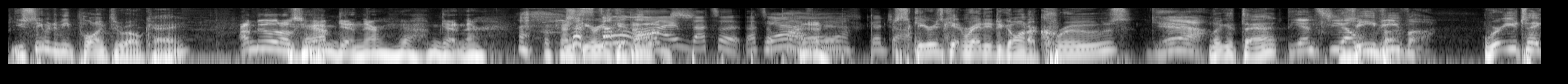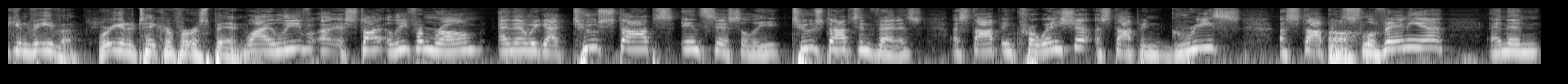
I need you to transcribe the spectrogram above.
you seem to be pulling through okay. I'm doing okay. I'm getting there. Yeah, I'm getting there. Okay. Skeery's Still getting, alive. That's a that's a Yeah, positive. yeah. Good job. Skeery's getting ready to go on a cruise. Yeah. Look at that. The NCL Viva. Viva. Where are you taking Viva? Where are you going to take her for a spin? Well, I leave. uh, I start. Leave from Rome, and then we got two stops in Sicily, two stops in Venice, a stop in Croatia, a stop in Greece, a stop in Slovenia, and then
